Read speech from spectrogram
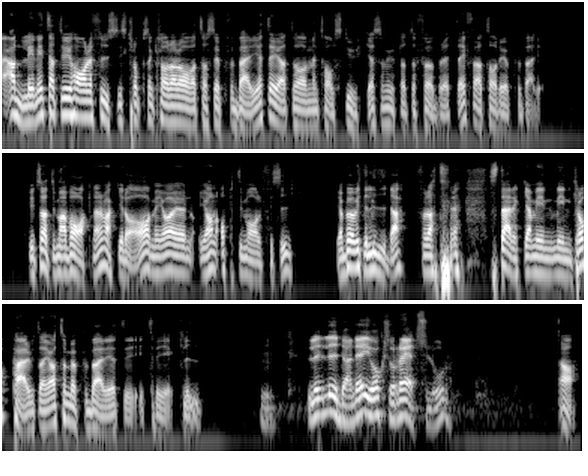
anledningen till att du har en fysisk kropp som klarar av att ta sig upp för berget är ju att du har mental styrka som gjort att du har förberett dig för att ta dig upp för berget. Det är inte så att man vaknar en vacker dag, ja, men jag, är jag har en optimal fysik. Jag behöver inte lida för att stärka min, min kropp här, utan jag tar mig upp för berget i, i tre kliv. Li- Lidande är ju också rädslor. Ja,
